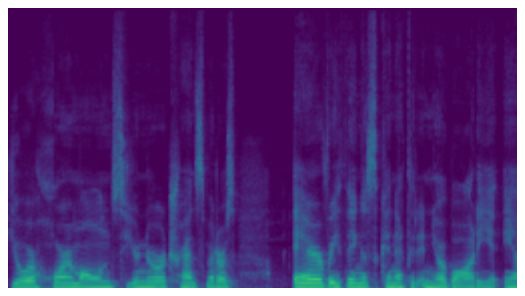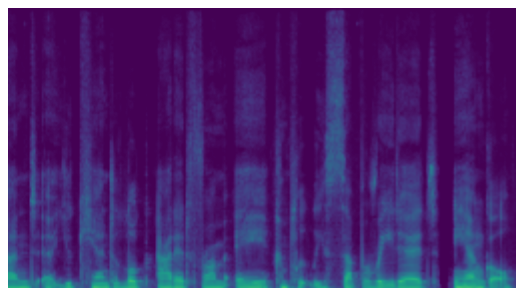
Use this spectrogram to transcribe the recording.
your hormones, your neurotransmitters. Everything is connected in your body, and uh, you can't look at it from a completely separated angle.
